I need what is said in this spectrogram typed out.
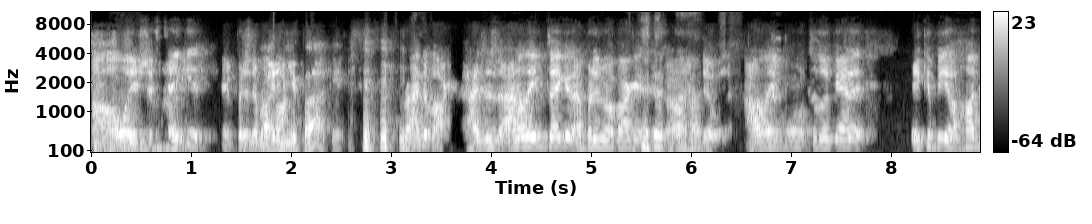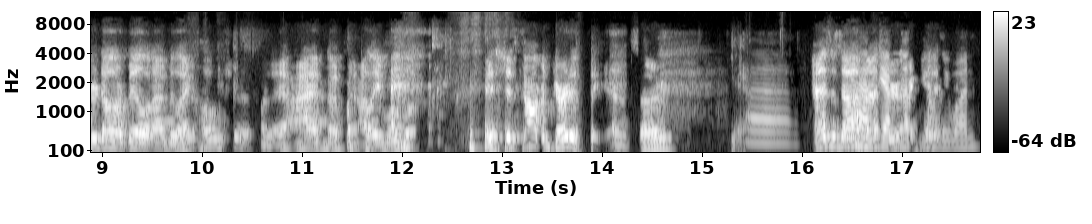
I always just take it and put it in my pocket. right in your pocket. right in the pocket. I just I don't even take it. I put it in my pocket and I don't uh-huh. even deal with it. I don't even want to look at it. It could be a hundred dollar bill and I'd be like, oh shit. I have no I don't even want to look. it's just common courtesy. And so yeah. Uh, as a so dive master, I get the only it. one.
